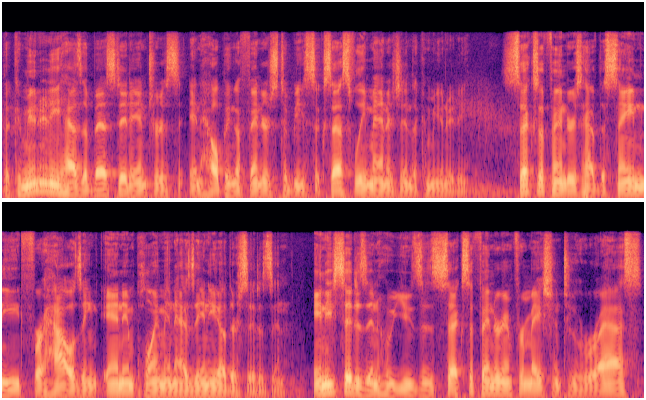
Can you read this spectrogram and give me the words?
The community has a vested interest in helping offenders to be successfully managed in the community. Sex offenders have the same need for housing and employment as any other citizen. Any citizen who uses sex offender information to harass,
